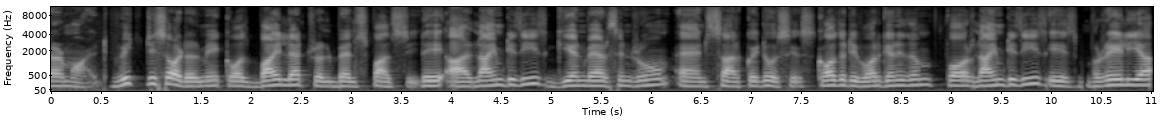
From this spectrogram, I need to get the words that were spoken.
dermoid. Which disorder may cause bilateral Bell's palsy? They are Lyme disease, Guillain-Barré syndrome, and sarcoidosis. Causative organism for Lyme disease is Borrelia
